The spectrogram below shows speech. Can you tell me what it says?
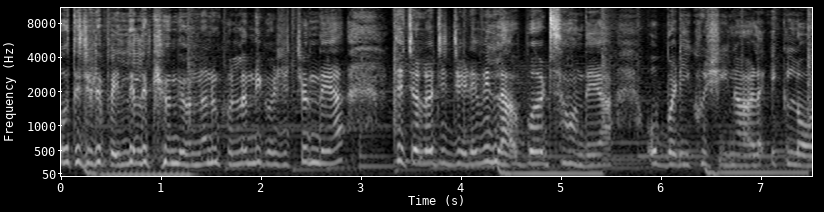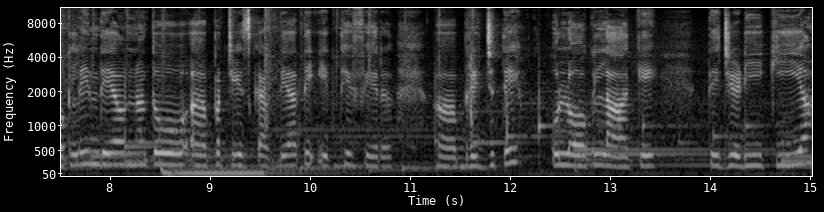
ਉਹ ਤੇ ਜਿਹੜੇ ਪਹਿਲੇ ਲੱਗੇ ਹੁੰਦੇ ਉਹਨਾਂ ਨੂੰ ਖੋਲਣ ਦੀ ਕੋਸ਼ਿਸ਼ 'ਚ ਹੁੰਦੇ ਆ। ਤੇ ਚਲੋ ਜੀ, ਜਿਹੜੇ ਵੀ ਲਵ ਬਰਡਸ ਹੁੰਦੇ ਆ, ਉਹ ਬੜੀ ਖੁਸ਼ੀ ਨਾਲ ਇੱਕ ਲੌਕ ਲੈਂਦੇ ਆ ਉਹਨਾਂ ਤੋਂ ਪਰਚੇਸ ਕਰਦੇ ਆ ਤੇ ਇੱਥੇ ਫਿਰ ਬ੍ਰਿਜ ਤੇ ਉਹ ਲੌਕ ਲਾ ਕੇ ਤੇ ਜਿਹੜੀ ਕੀ ਆ,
